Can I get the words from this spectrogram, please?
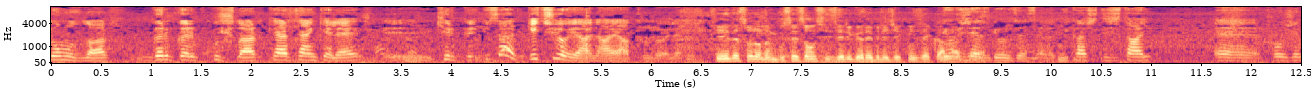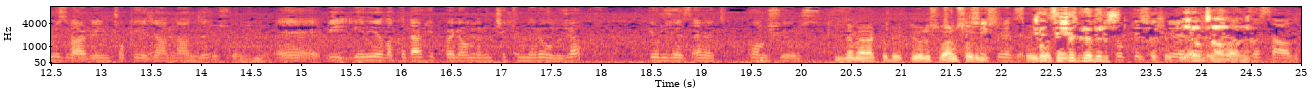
domuzlar, garip garip kuşlar, kertenkele, e, kirpi. Güzel geçiyor yani hayatım böyle. Şeyi de soralım. Bu sezon sizleri görebilecek miyiz ekranlarda? Göreceğiz, göreceğiz evet. Birkaç dijital e, projemiz var benim çok heyecanlandı. E, bir yeni yıla kadar hep böyle onların çekimleri olacak. Göreceğiz evet, konuşuyoruz. Biz de merakla bekliyoruz. Var mı sorunuz? teşekkür ederim. Sayın Çok teşekkür ederiz. Çok teşekkür ederim. Çok sağ olun. Çok sağlık.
